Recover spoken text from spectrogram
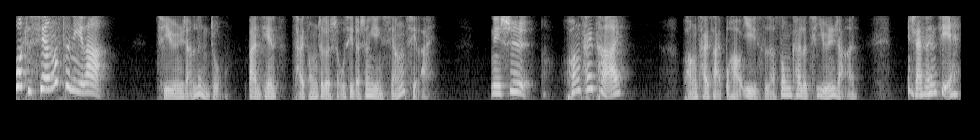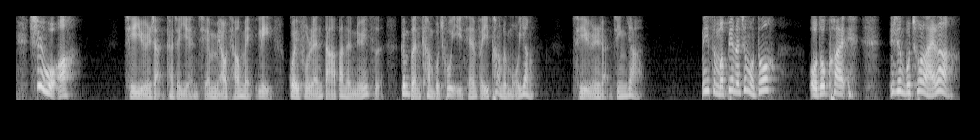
我可想死你了！”戚云染愣住，半天才从这个熟悉的声音想起来：“你是黄彩彩。”黄彩彩不好意思的松开了戚云染：“冉冉姐，是我。”戚云染看着眼前苗条美丽、贵妇人打扮的女子，根本看不出以前肥胖的模样。戚云染惊讶：“你怎么变了这么多？我都快认不出来了。”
